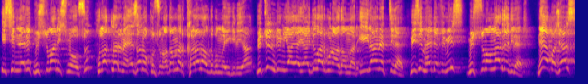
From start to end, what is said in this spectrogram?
İsimleri Müslüman ismi olsun. Kulaklarına ezan okunsun. Adamlar karar aldı bununla ilgili ya. Bütün dünyaya yaydılar bunu adamlar. ilan ettiler. Bizim hedefimiz Müslümanlar dediler. Ne yapacağız?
